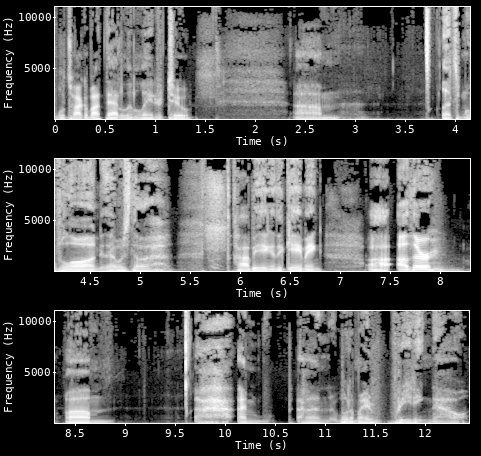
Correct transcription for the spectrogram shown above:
we'll talk about that a little later too. Um, let's move along. That was the hobbying and the gaming. Uh, other, um, uh, I'm on. What am I reading now?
